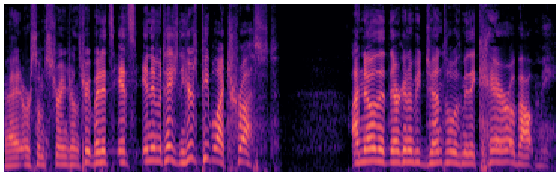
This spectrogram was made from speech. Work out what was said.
right? Or some stranger on the street. But it's it's an invitation. Here's people I trust. I know that they're going to be gentle with me. They care about me.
